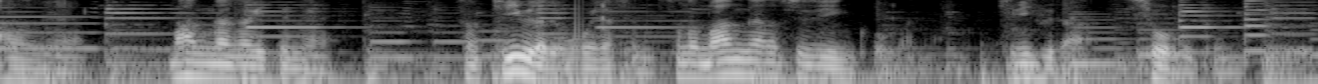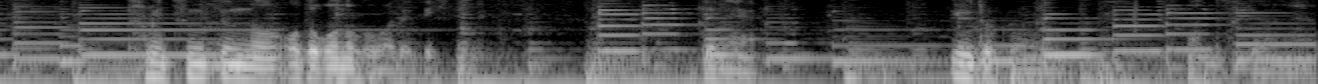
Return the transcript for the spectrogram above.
あのね、漫画がいてね、その切り札で思い出したんですその漫画の主人公がね、切り札勝負くんっていう、髪ツンツンの男の子が出てきてね。でね、ゆうとくんなんですけどね、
